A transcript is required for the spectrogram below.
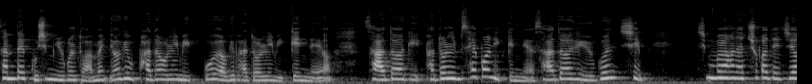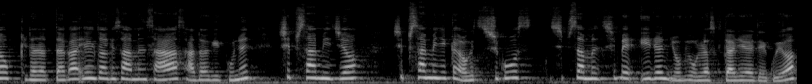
396을 더하면 여기 받아올림 있고 여기 받아올림 있겠네요. 4 더하기 받아올림 3번 있겠네요. 4 더하기 6은 10. 10 모양 하나 추가되죠. 기다렸다가 1 더하기 3은 4, 4 더하기 9는 13이죠. 13이니까 여기 쓰시고 13은 10에 1은 여기 올려서 기다려야 되고요.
